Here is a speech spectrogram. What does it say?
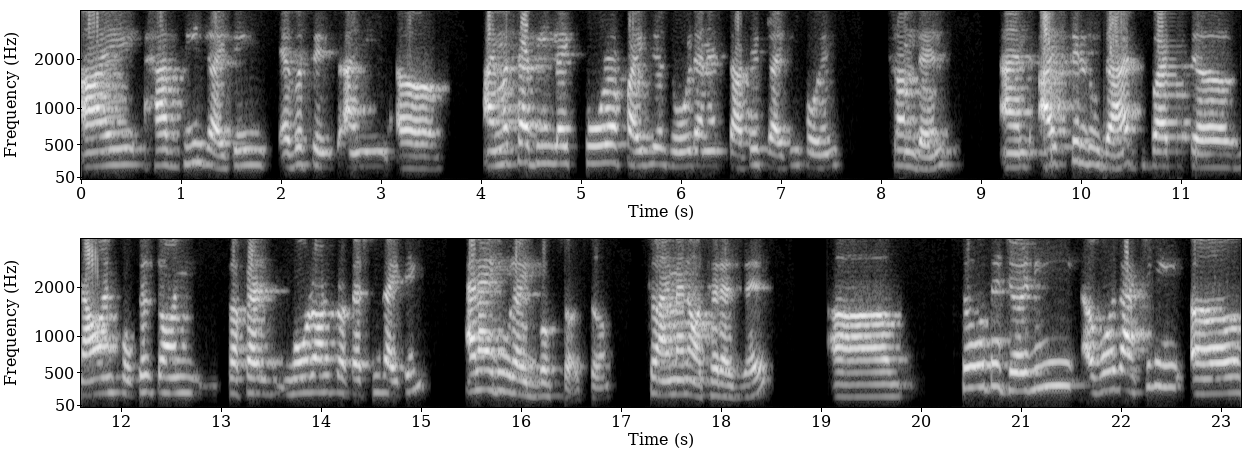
I have been writing ever since. I mean, uh, I must have been like four or five years old and I started writing poems from then and I still do that. But uh, now I'm focused on prof- more on professional writing, and I do write books also. So I'm an author as well. Um, so the journey was actually uh,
